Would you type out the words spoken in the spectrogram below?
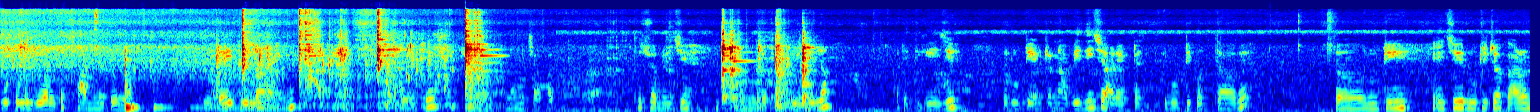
বোতলে জলটা সামনে পেলাম এটাই দিলাম আমি। যে আমি চাপা তো চলো এই যে ঢাকনটাকে দিয়ে দিলাম। আর এদিকে এই যে রুটি একটা নামিয়ে দিয়েছি, আর একটা রুটি করতে হবে। তো রুটি, এই যে রুটিটা কারণ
